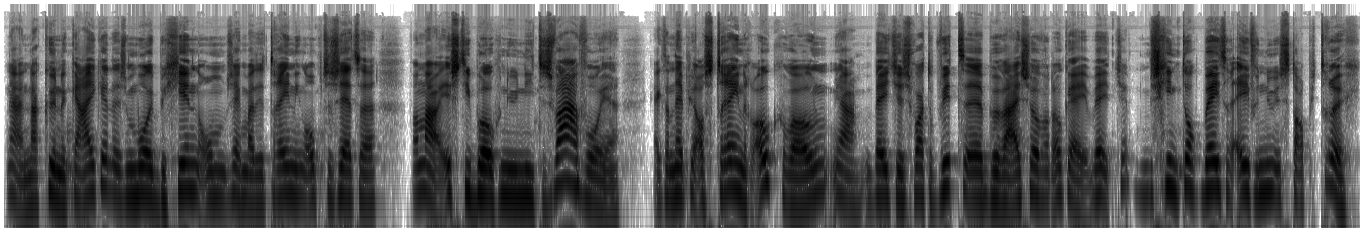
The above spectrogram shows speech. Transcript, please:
nou, naar kunnen kijken. Dat is een mooi begin om zeg maar, de training op te zetten. Van nou, is die boog nu niet te zwaar voor je? Kijk, dan heb je als trainer ook gewoon ja, een beetje zwart op wit eh, bewijs. Zo van oké, weet je, misschien toch beter even nu een stapje terug.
